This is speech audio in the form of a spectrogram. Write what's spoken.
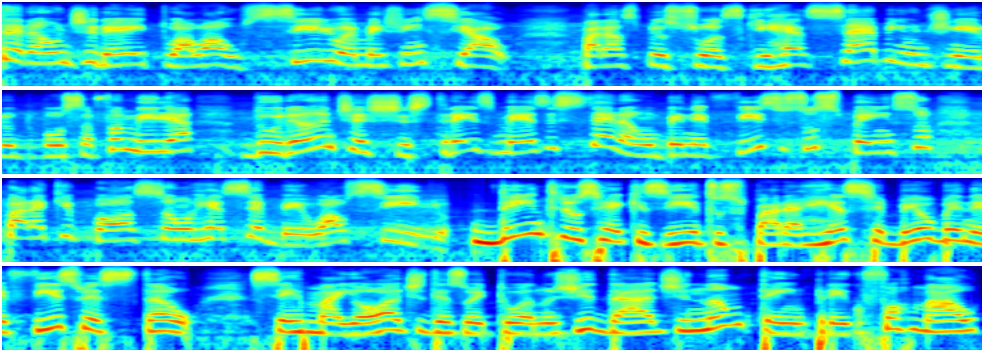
terão direito ao auxílio emergencial. Para as pessoas que recebem o dinheiro do Bolsa Família, durante estes três meses terão o benefício suspenso para que possam receber o auxílio. Dentre os requisitos para receber o benefício estão ser maior de 18 anos de idade, não ter emprego formal,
